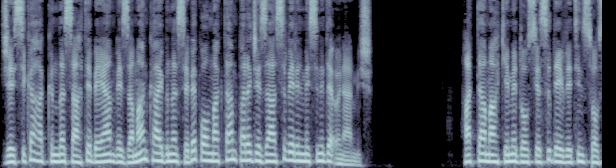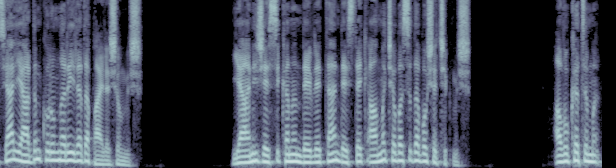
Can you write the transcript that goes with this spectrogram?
Jessica hakkında sahte beyan ve zaman kaybına sebep olmaktan para cezası verilmesini de önermiş. Hatta mahkeme dosyası devletin sosyal yardım kurumlarıyla da paylaşılmış. Yani Jessica'nın devletten destek alma çabası da boşa çıkmış. Avukatımı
